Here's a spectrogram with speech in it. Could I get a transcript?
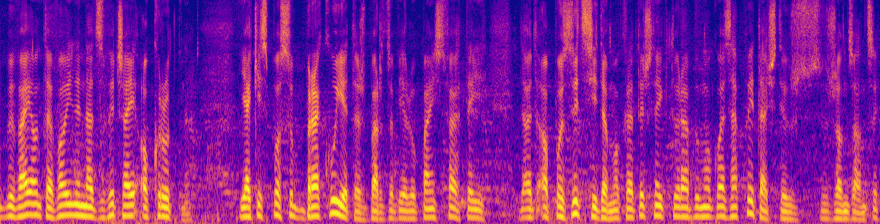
bywają te wojny nadzwyczaj okrutne w jaki sposób brakuje też w bardzo wielu państwach tej opozycji demokratycznej, która by mogła zapytać tych rządzących,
